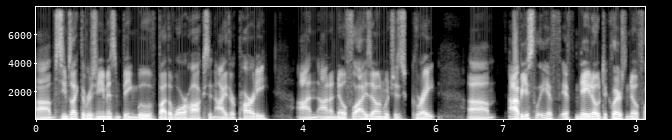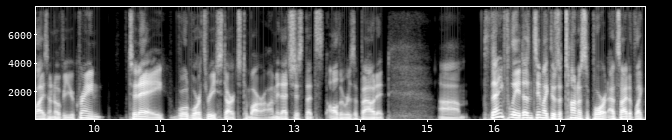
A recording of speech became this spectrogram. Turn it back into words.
Um, seems like the regime isn't being moved by the war hawks in either party on, on a no fly zone, which is great. Um, obviously, if, if NATO declares a no fly zone over Ukraine today, World War III starts tomorrow. I mean, that's just that's all there is about it. Um, thankfully, it doesn't seem like there's a ton of support outside of like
